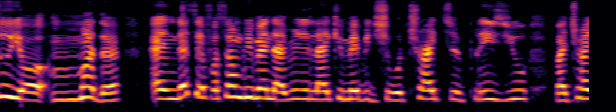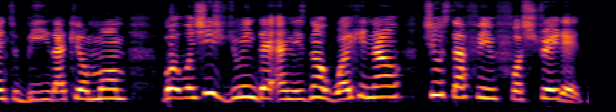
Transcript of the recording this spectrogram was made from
to your mother, and let's say for some women that really like you, maybe she will try to please you by trying to be like your mom. But when she's doing that and it's not working now, she'll start feeling frustrated.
